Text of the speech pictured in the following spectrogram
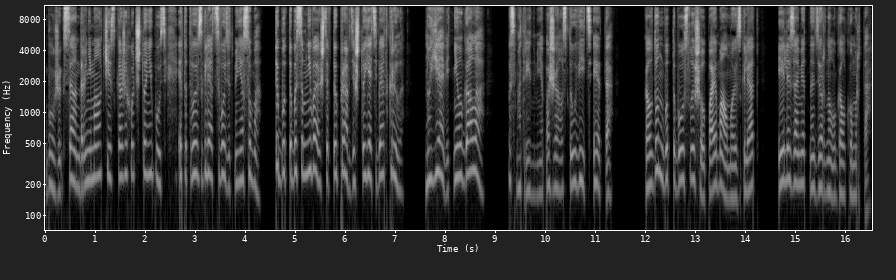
«Боже, Ксандр, не молчи, скажи хоть что-нибудь. Это твой взгляд сводит меня с ума. Ты будто бы сомневаешься в той правде, что я тебе открыла. Но я ведь не лгала. Посмотри на меня, пожалуйста, увидь это». Колдун будто бы услышал, поймал мой взгляд или заметно дернул уголком рта.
